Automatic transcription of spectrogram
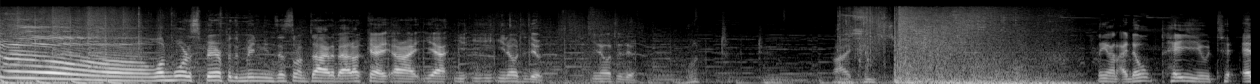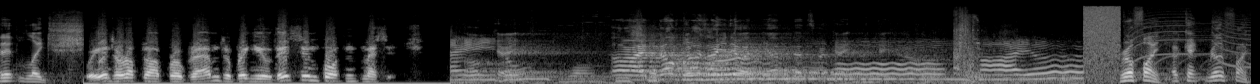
Ugh, one more to spare for the minions. That's what I'm talking about. Okay, all right. Yeah, you know what to do. You know what to do. What to do? I can see. Leon, I don't pay you to edit like sh. We interrupt our program to bring you this important message. Okay. All right, Vel'Koz, how you doing? Yep, that's okay. okay. Real funny. Okay, really funny.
